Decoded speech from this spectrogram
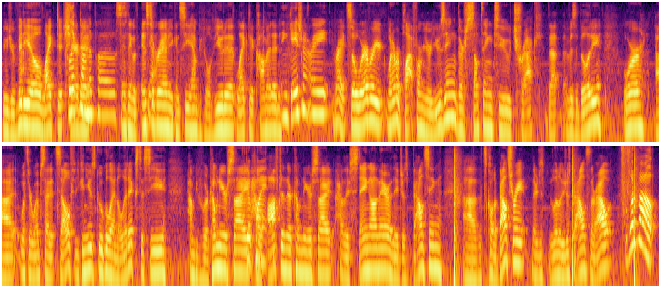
viewed your video, liked it, Clicked shared on it. the post. Same thing with Instagram. Yeah. You can see how many people viewed it, liked it, commented. Engagement rate. Right. So wherever, whatever platform you're using, there's something to track that visibility. Or uh, with your website itself, you can use Google Analytics to see how many people are coming to your site, how often they're coming to your site, how they're staying on there, are they just bouncing? Uh, that's called a bounce rate. They're just literally just bounce, they're out. what about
